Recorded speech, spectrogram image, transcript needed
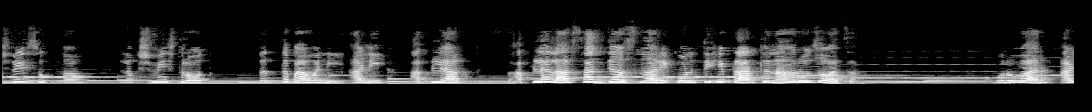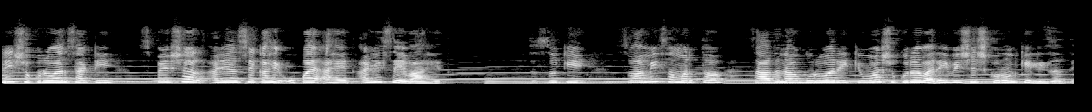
श्री सुक्त लक्ष्मी स्त्रोत दत्त पावनी आणि आपल्या आपल्याला साध्य असणारी कोणतीही प्रार्थना रोज वाचा. गुरुवार आणि शुक्रवारसाठी स्पेशल आणि असे काही उपाय आहेत आणि सेवा आहेत. जसं की स्वामी समर्थ साधना गुरुवारी किंवा शुक्रवारी विशेष करून केली जाते.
